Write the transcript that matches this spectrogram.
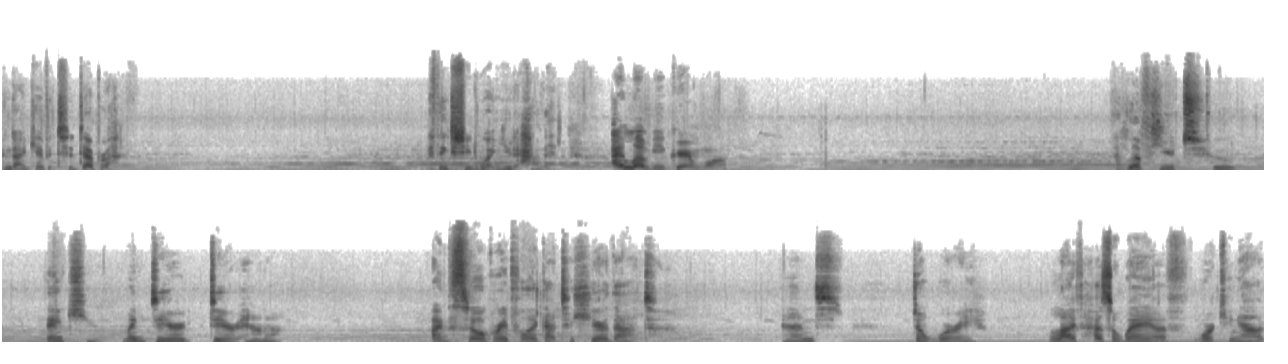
And I gave it to Deborah. I think she'd want you to have it. I love you, Grandma. I love you too. Thank you, my dear, dear Anna. I'm so grateful I got to hear that. And don't worry. Life has a way of working out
